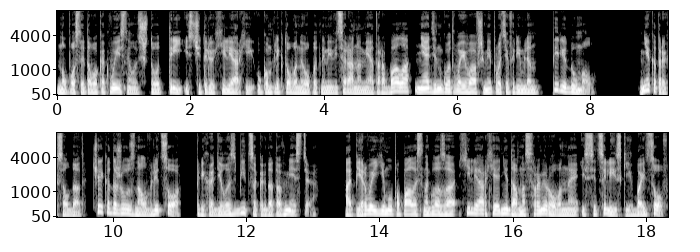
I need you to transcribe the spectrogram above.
Но после того, как выяснилось, что три из четырех хилиархий укомплектованы опытными ветеранами от Арбала, не один год воевавшими против римлян, передумал. Некоторых солдат Чайка даже узнал в лицо, приходилось биться когда-то вместе. А первой ему попалась на глаза хилиархия, недавно сформированная из сицилийских бойцов,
